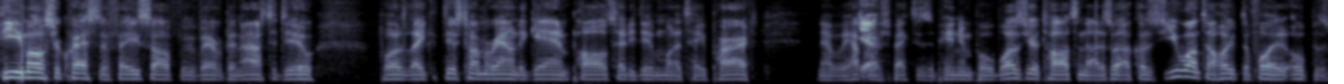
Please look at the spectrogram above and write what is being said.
the most requested face off we've ever been asked to do. But like this time around again, Paul said he didn't want to take part. Now we have Yeah. to respect his opinion, but what's your thoughts on that as well? Because you want to hype the fight up as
